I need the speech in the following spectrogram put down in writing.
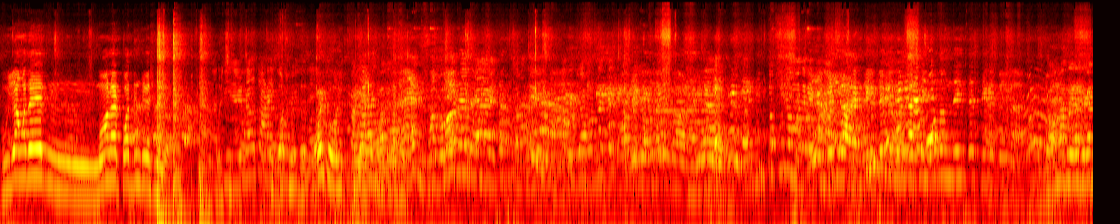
পুজো আমাদের মহলার পর দিন থেকে শুরু হয়। ওই তো ওই বেলগাছ, এই প্রথম দিন থেকে বেলগাছ।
